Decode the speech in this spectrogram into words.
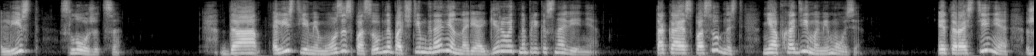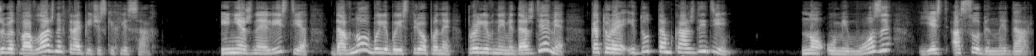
Лист сложится. Да, листья мимозы способны почти мгновенно реагировать на прикосновение. Такая способность необходима мимозе. Это растение живет во влажных тропических лесах. И нежные листья давно были бы истрепаны проливными дождями, которые идут там каждый день. Но у мимозы есть особенный дар.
